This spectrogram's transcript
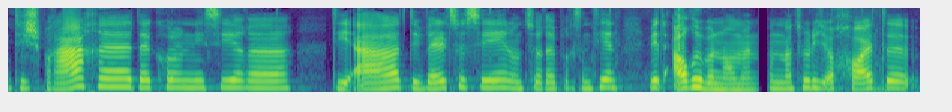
die Sprache der Kolonisierer die Art, die Welt zu sehen und zu repräsentieren, wird auch übernommen. Und natürlich auch heute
